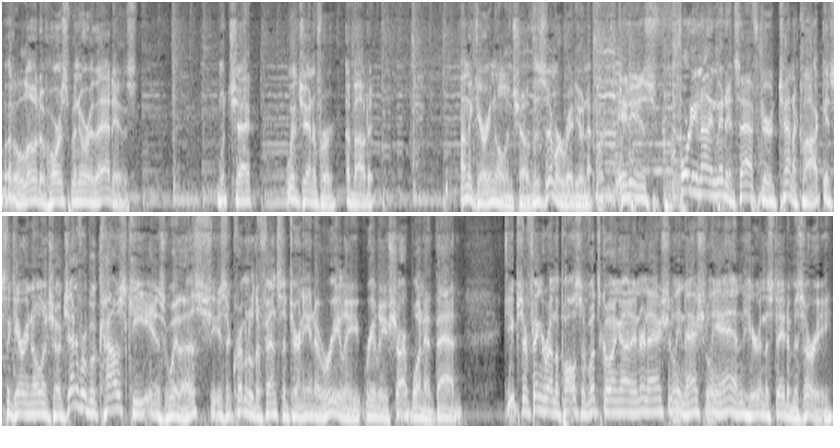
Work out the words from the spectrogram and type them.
What a load of horse manure that is. We'll chat with Jennifer about it on the Gary Nolan Show, the Zimmer Radio Network. It is 49 minutes after 10 o'clock. It's the Gary Nolan Show. Jennifer Bukowski is with us. She's a criminal defense attorney and a really, really sharp one at that. Keeps her finger on the pulse of what's going on internationally, nationally, and here in the state of Missouri.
